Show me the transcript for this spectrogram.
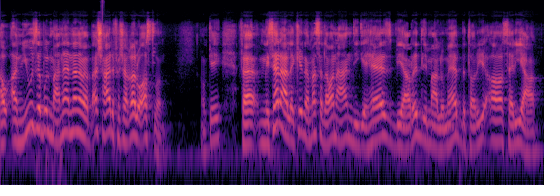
أو unusable معناه إن أنا ما ببقاش عارف أشغله أصلا. okay؟ فمثال على كده مثلا لو أنا عندي جهاز بيعرض لي معلومات بطريقة سريعة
